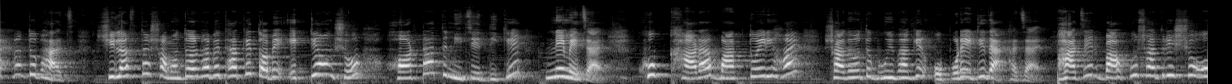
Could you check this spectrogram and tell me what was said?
একমাত্র ভাঁজ। শিলাস্তর সমান্তরালভাবে থাকে, তবে একটি অংশ হঠাৎ নিচের দিকে নেমে যায়। খুব খারাপ বাঁক তৈরি হয়, সাধারণত ভূমিভাগের ওপরে এটি দেখা যায়। ভাঁজের বাহু সাদৃশ্য ও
